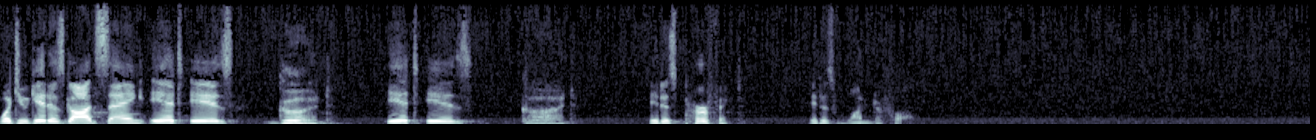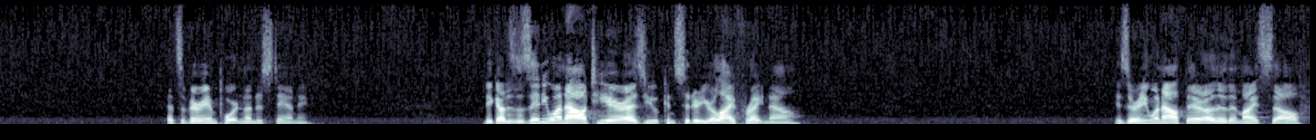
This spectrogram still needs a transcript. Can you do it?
What you get is God saying, It is good. It is good. It is perfect. It is wonderful. That's a very important understanding. Because is anyone out here, as you consider your life right now, Is there anyone out there other than myself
